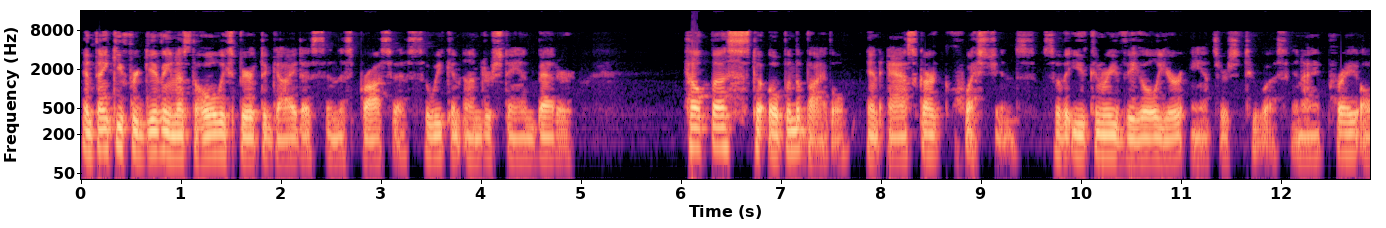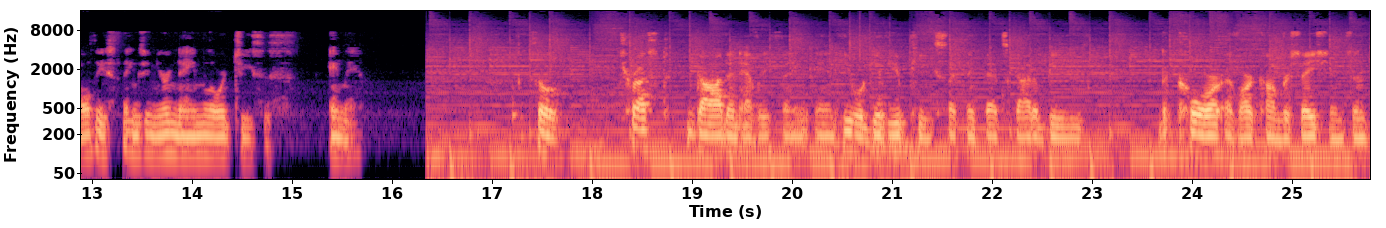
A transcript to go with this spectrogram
And thank you for giving us the Holy Spirit to guide us in this process so we can understand better. Help us to open the Bible and ask our questions so that you can reveal your answers to us. And I pray all these things in your name, Lord Jesus. Amen. So, trust God in everything and He will give you peace. I think that's got to be the core of our conversations. And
